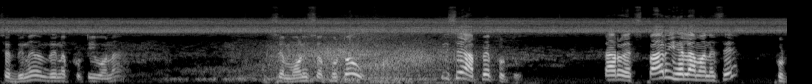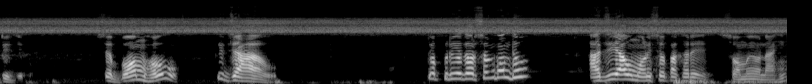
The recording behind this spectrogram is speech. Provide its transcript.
ସେ ଦିନେ ନା ଦିନେ ଫୁଟିବ ନା? ସେ ମଣିଷ ଫୁଟଉ କି ସେ ଆପେ ଫୁଟୁ। ତାର ଏକ୍ସପାୟାରି ହେଲା ମାନେ ସେ ଫୁଟିଯିବ। ସେ ବମ୍ ହଉ କି ଯାହା ହଉ। ତ ପ୍ରିୟ ଦର୍ଶକ ବନ୍ଧୁ ଆଜି ଆଉ ମଣିଷ ପାଖରେ ସମୟ ନାହିଁ।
